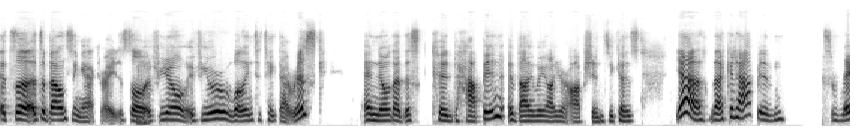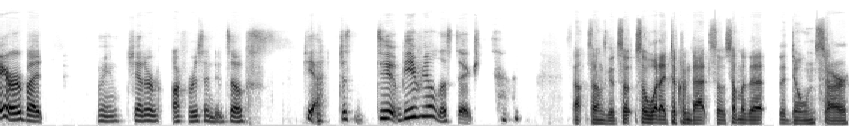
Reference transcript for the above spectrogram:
it's a it's a balancing act right? So mm-hmm. if you know if you're willing to take that risk and know that this could happen evaluate all your options because yeah that could happen. It's rare but i mean she had her offer rescinded so yeah just do be realistic. Sounds good. So so what i took from that so some of the the don'ts are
